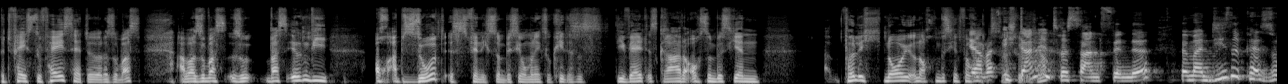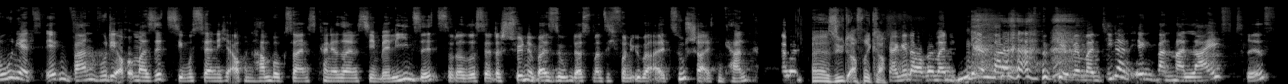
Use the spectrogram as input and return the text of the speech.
mit Face to Face hätte oder sowas, aber sowas so was irgendwie auch absurd ist, finde ich so ein bisschen, wo man denkt, okay, das ist, die Welt ist gerade auch so ein bisschen völlig neu und auch ein bisschen verrückt. Ja, was ich dann ne? interessant finde, wenn man diese Person jetzt irgendwann, wo die auch immer sitzt, die muss ja nicht auch in Hamburg sein, es kann ja sein, dass sie in Berlin sitzt oder so, ist ja das Schöne bei Zoom, dass man sich von überall zuschalten kann. Äh, Südafrika. Ja, genau, wenn man die dann mal, okay, wenn man die dann irgendwann mal live trifft,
